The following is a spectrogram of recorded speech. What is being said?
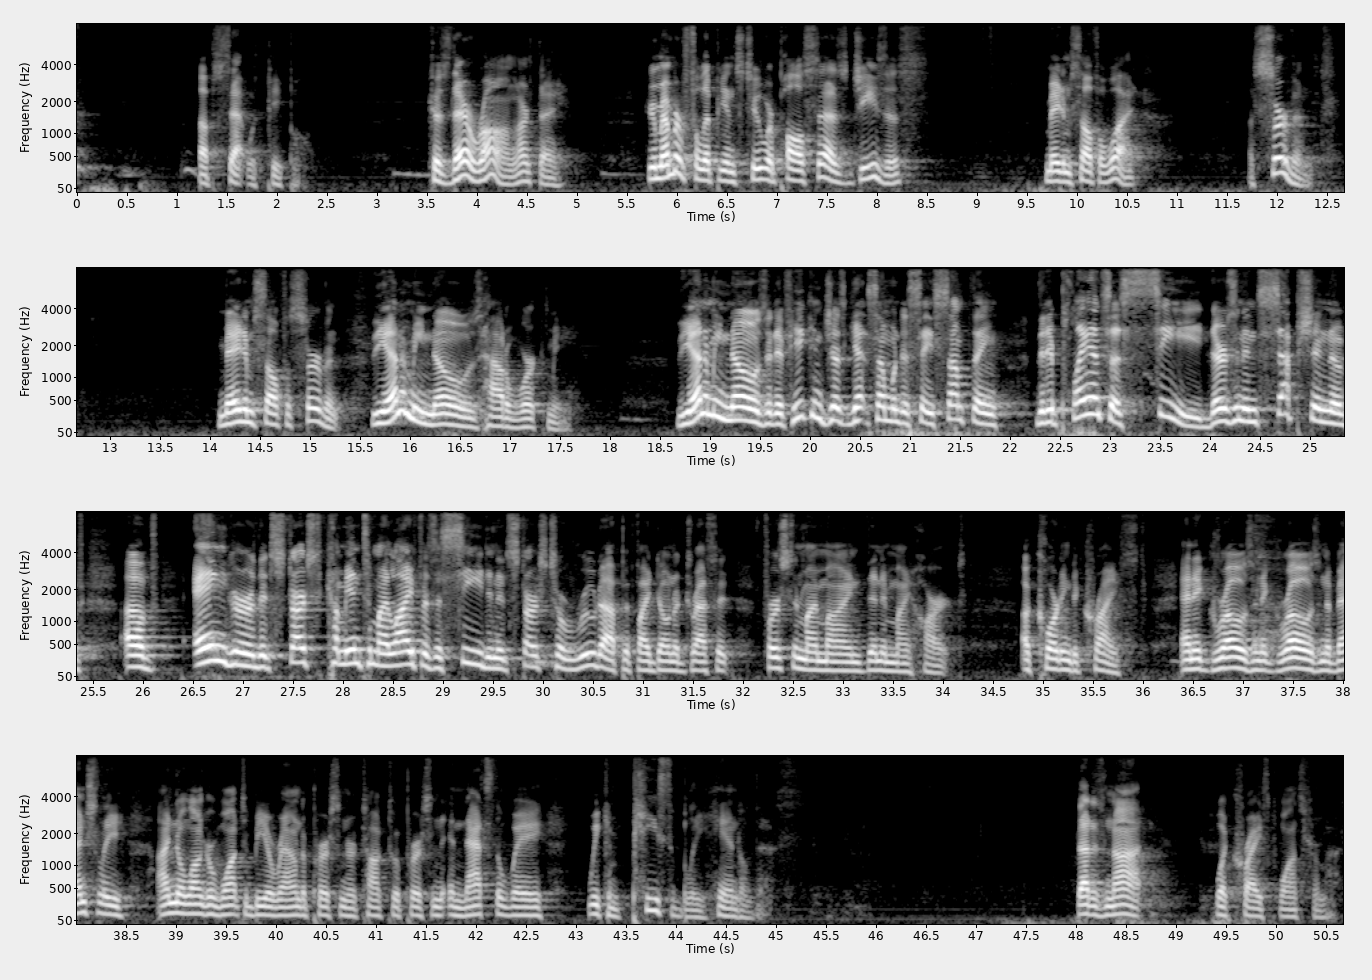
upset with people because they're wrong, aren't they? Do you remember Philippians 2 where Paul says Jesus made himself a what? A servant. Made himself a servant. The enemy knows how to work me. The enemy knows that if he can just get someone to say something, that it plants a seed. There's an inception of, of anger that starts to come into my life as a seed and it starts to root up if I don't address it, first in my mind, then in my heart, according to Christ. And it grows and it grows, and eventually I no longer want to be around a person or talk to a person, and that's the way we can peaceably handle this. That is not what Christ wants from us.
